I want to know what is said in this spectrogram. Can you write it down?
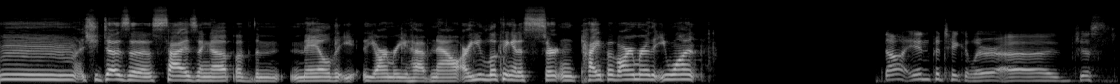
Mm, she does a sizing up of the mail that you, the armor you have now. Are you looking at a certain type of armor that you want? Not in particular, uh, just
